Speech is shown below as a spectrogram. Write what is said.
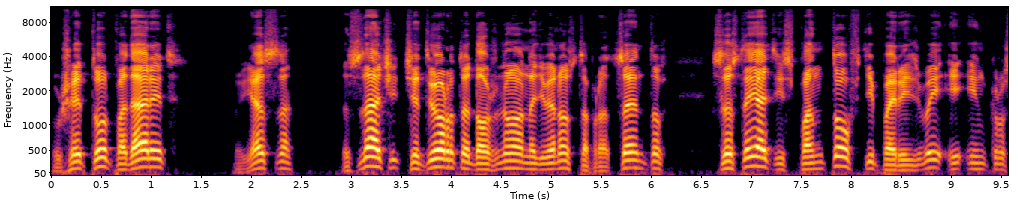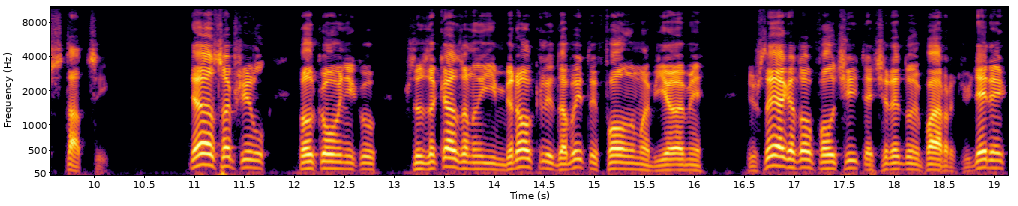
уже тот подарит, ну, ясно, Значит, четвертое должно на 90% состоять из понтов типа резьбы и инкрустаций. Я сообщил полковнику, что заказанные им бинокли добыты в полном объеме, и что я готов получить очередную партию денег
